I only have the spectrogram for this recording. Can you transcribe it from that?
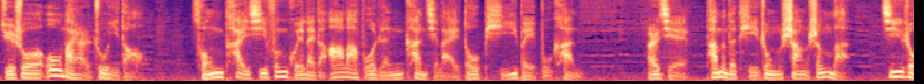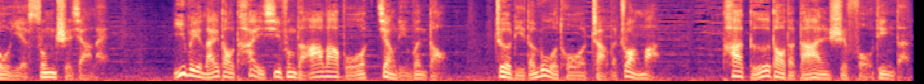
据说欧迈尔注意到，从泰西峰回来的阿拉伯人看起来都疲惫不堪，而且他们的体重上升了，肌肉也松弛下来。一位来到泰西峰的阿拉伯将领问道：“这里的骆驼长得壮吗？”他得到的答案是否定的，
